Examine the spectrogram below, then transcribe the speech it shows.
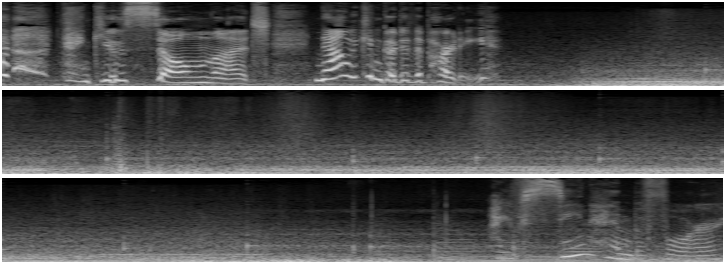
Thank you so much. Now we can go to the party. I've seen him before.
